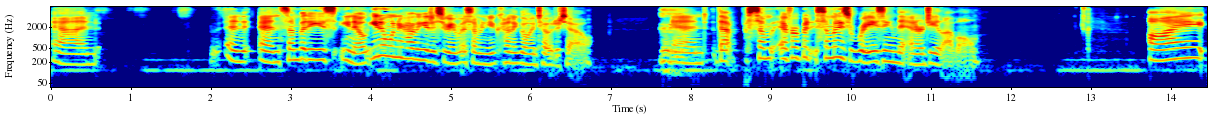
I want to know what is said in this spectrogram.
And and and somebody's you know you know when you're having a disagreement with someone you're kind of going toe to toe and that some everybody somebody's raising the energy level. I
